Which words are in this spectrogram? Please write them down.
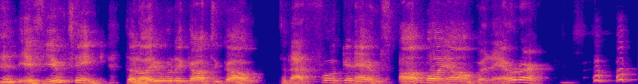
if you think that I would have got to go to that fucking house on my own without her,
